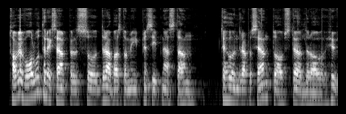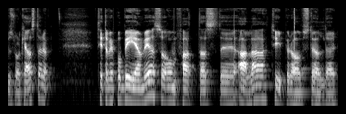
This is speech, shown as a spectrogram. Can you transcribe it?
tar vi Volvo till exempel så drabbas de i princip nästan till 100% av stölder av huvudstrålkastare. Tittar vi på BMW så omfattas eh, alla typer av stölder.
